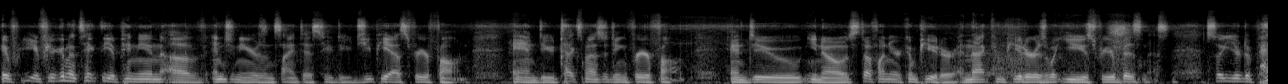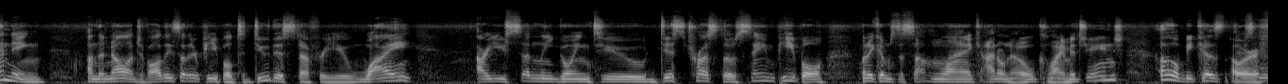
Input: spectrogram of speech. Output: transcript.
if, if you're going to take the opinion of engineers and scientists who do GPS for your phone and do text messaging for your phone and do you know stuff on your computer and that computer is what you use for your business so you're depending on the knowledge of all these other people to do this stuff for you why are you suddenly going to distrust those same people when it comes to something like i don't know climate change oh because there's Or a less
